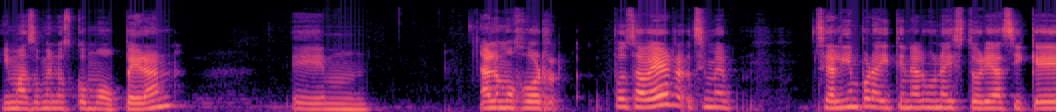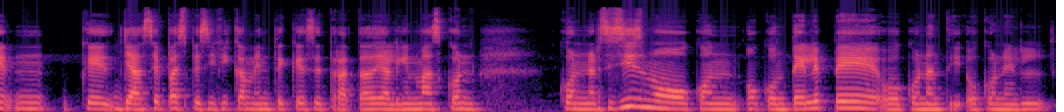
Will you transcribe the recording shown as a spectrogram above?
y más o menos cómo operan. Em, a lo mejor, pues a ver si me, si alguien por ahí tiene alguna historia así que, que ya sepa específicamente que se trata de alguien más con, con narcisismo o con, o con TLP o con, anti, o con el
